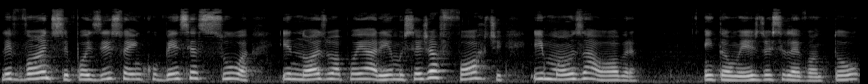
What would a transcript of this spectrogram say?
Levante-se, pois isso é incumbência sua, e nós o apoiaremos. Seja forte e mãos à obra. Então Esdras se levantou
